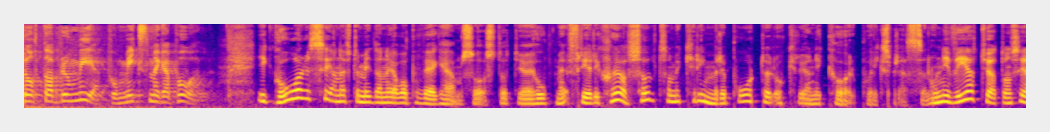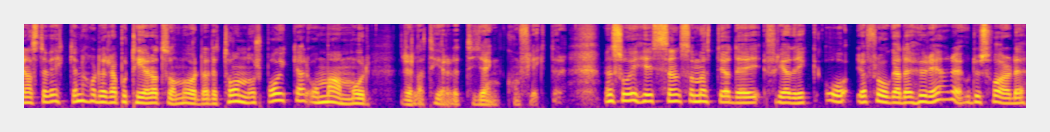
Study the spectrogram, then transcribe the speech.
Lotta Bromé på Mix Megapol. Igår sen eftermiddag när jag var på väg hem så stötte jag ihop med Fredrik Sjöshult som är krimreporter och krönikör på Expressen. Och ni vet ju att de senaste veckorna har det rapporterats om mördade tonårspojkar och mammor relaterade till gängkonflikter. Men så i hissen så mötte jag dig Fredrik och jag frågade hur är det? Och du svarade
